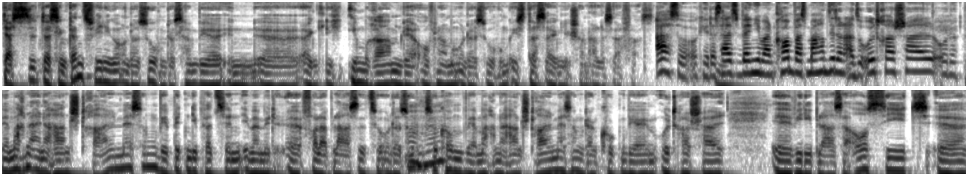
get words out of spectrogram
Das, das sind ganz wenige Untersuchungen. Das haben wir in, äh, eigentlich im Rahmen der Aufnahmeuntersuchung ist das eigentlich schon alles erfasst. Ach so, okay. Das heißt, wenn jemand kommt, was machen Sie dann? Also Ultraschall oder? Wir machen eine Harnstrahlmessung. Wir bitten die Patienten immer mit äh, voller Blase zur Untersuchung zu kommen. Wir machen eine Harnstrahlmessung, dann gucken wir im Ultraschall, äh, wie die Blase aussieht, äh,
